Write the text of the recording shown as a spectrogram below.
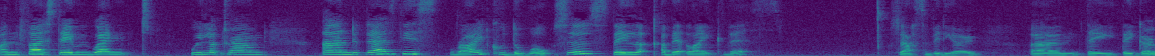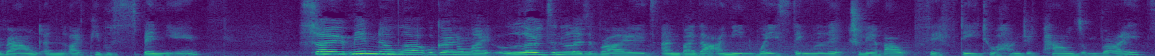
and the first day we went, we looked around, and there's this ride called the Waltzers. They look a bit like this. So that's the video. Um, they they go round and like people spin you. So me and Noah were going on like loads and loads of rides, and by that I mean wasting literally about fifty to hundred pounds on rides.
